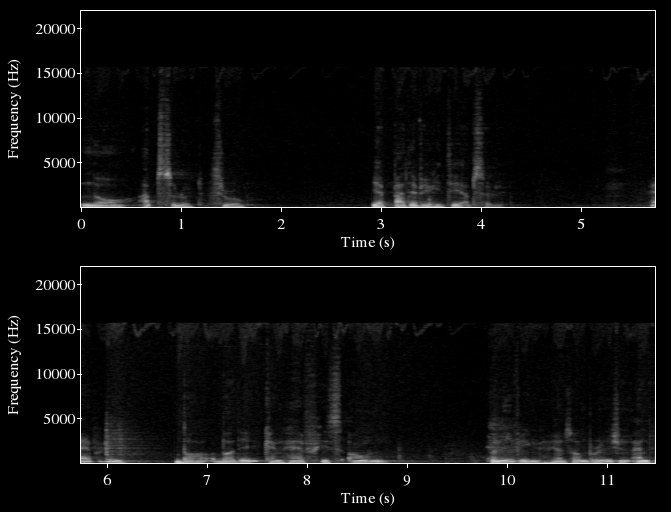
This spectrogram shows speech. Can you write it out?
no absolute truth. Il n'y a pas de vérité absolue. Every body can have his own believing, his own religion. And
